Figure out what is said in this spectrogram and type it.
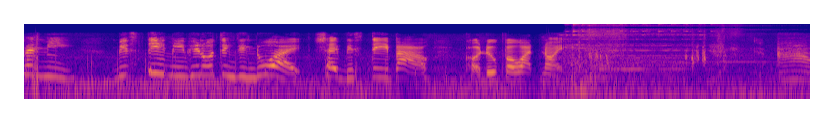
มันมีบิสตี้มีพิรุธจริง ๆ ด้วย ใช่บิสตี้เปล่า ขอดูประวัติหน่อย อ้าว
